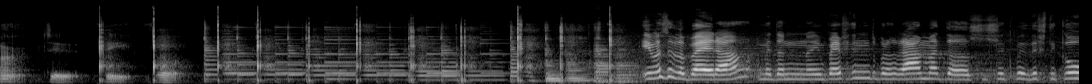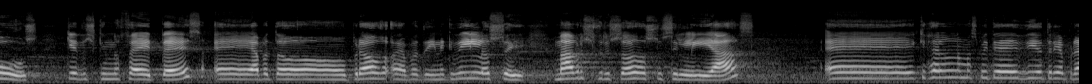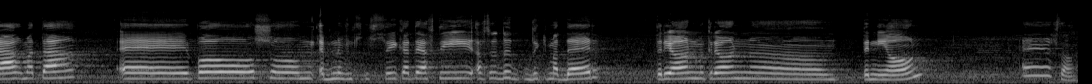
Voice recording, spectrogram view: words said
One, two, three, four. Είμαστε εδώ πέρα με τον υπεύθυνο του προγράμματος, τους εκπαιδευτικούς και τους σκηνοθέτες ε, από, το, πρό- από την εκδήλωση Μαύρος Χρυσός της Ηλίας ε, και θέλω να μας πείτε δύο-τρία πράγματα ε, πώς ε, εμπνευστήκατε αυτή, αυτό το ντοκιμαντέρ τριών μικρών ε, ταινιών. Ε, αυτό.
